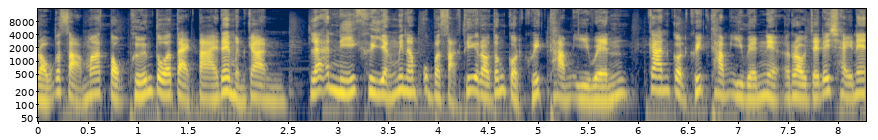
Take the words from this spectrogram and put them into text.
เราก็สามารถตกพื้นตัวแตกตายได้เหมือนกัน และอันนี้คือยังไม่นับอุปสรรคที่เราต้องกด Quick Time Event การกด Quick Time Event เนี่ยเราจะได้ใช้แน่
